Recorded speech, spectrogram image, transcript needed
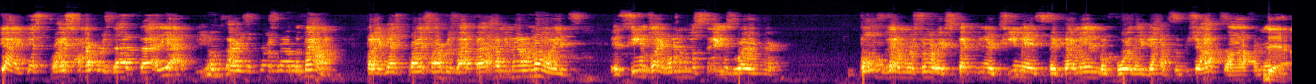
yeah, I guess Bryce Harper's that bad. Yeah, the umpire's the first one on the mound. But I guess Bryce Harper's that bad. I mean, I don't know. It's it seems like one of those things where both of them were sort of expecting their teammates to come in before they got some shots off, and then Yeah.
